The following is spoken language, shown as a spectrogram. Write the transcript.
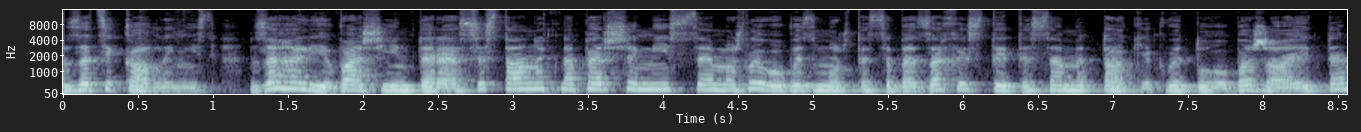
зацікавленість. Взагалі, ваші інтереси стануть на перше місце. Можливо, ви зможете себе захистити саме так, як ви того бажаєте.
